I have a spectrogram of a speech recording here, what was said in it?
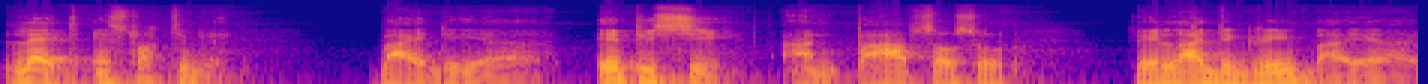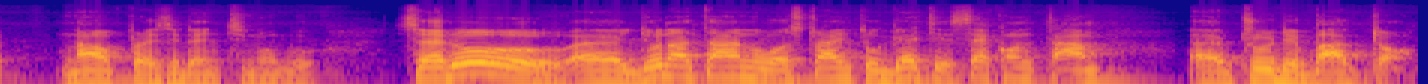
led instructively by the uh, APC and perhaps also to a large degree by uh, now President Tinubu, said, oh, uh, Jonathan was trying to get a second term uh, through the back door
